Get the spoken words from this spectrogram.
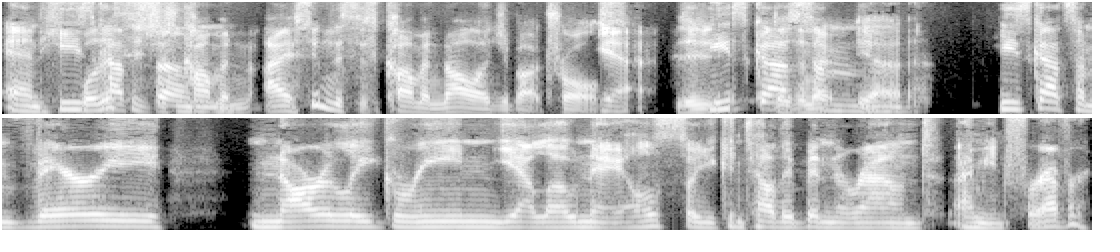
And he's well, this is some, just common. I assume this is common knowledge about trolls. Yeah, he's got some. It, yeah, he's got some very gnarly green yellow nails. So you can tell they've been around i mean forever.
